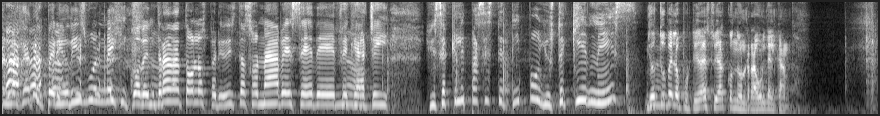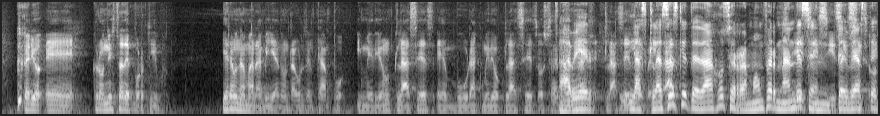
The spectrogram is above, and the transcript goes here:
imagínate, periodismo en México. De entrada, todos los periodistas son A, B, C, D, F, G, H, I. Yo decía, ¿qué le pasa a este tipo? ¿Y usted quién es? Yo tuve la oportunidad de estudiar con don Raúl del Campo, pero, eh, cronista deportivo. Y era una maravilla, don Raúl del Campo. Y me dieron clases en Burak, me dio clases, o sea... de A ver, clases las clases que te da José Ramón Fernández Sí, sí, en sí, sí, TV sí, o Azteca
